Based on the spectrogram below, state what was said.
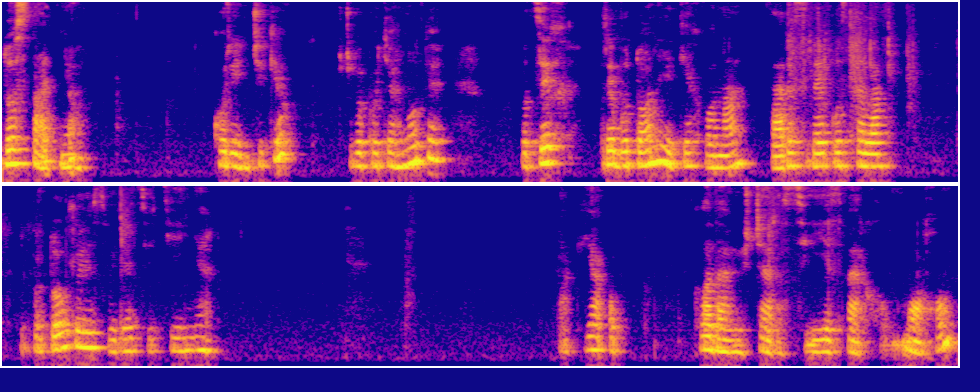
достатньо корінчиків, щоб потягнути оцих три бутони, яких вона зараз випустила і продовжує своє цвітіння. Так, я обкладаю ще раз її зверху мохом.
